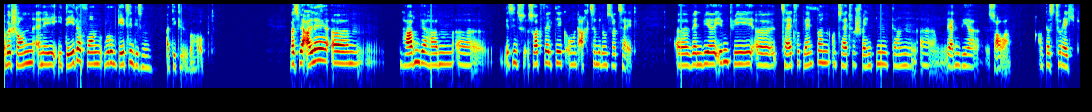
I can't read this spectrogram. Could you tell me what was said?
aber schon eine Idee davon, worum geht es in diesem Artikel überhaupt. Was wir alle ähm, haben, wir haben, äh, wir sind sorgfältig und achtsam mit unserer Zeit. Äh, wenn wir irgendwie äh, Zeit verplempern und Zeit verschwenden, dann ähm, werden wir sauer. Und das zu Recht.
